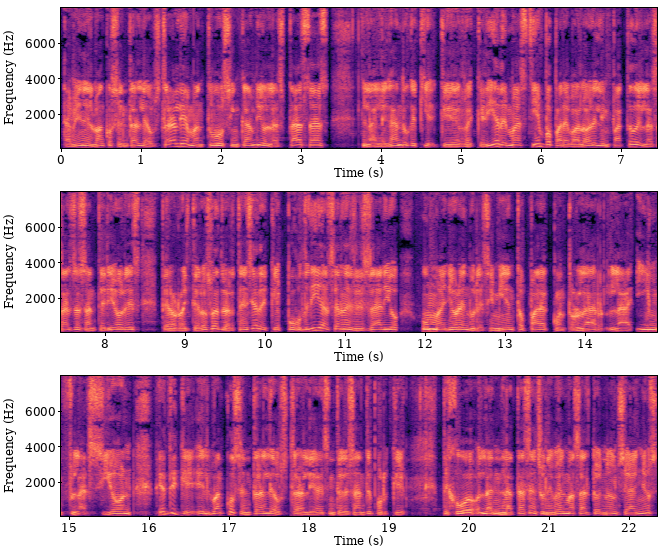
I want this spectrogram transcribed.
También el Banco Central de Australia mantuvo sin cambio las tasas, alegando que, que requería de tiempo para evaluar el impacto de las alzas anteriores, pero reiteró su advertencia de que podría ser necesario un mayor endurecimiento para controlar la inflación. Fíjate que el Banco Central de Australia es interesante porque dejó la, tasa en su nivel más alto en 11 años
